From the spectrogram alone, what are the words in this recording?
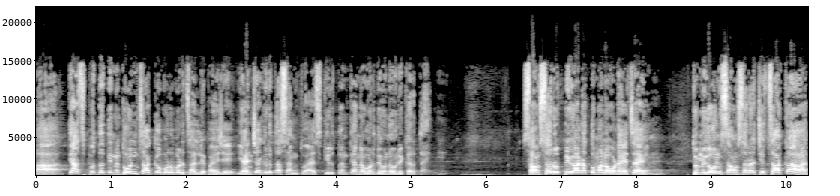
हा त्याच पद्धतीने दोन चाकं बरोबर चालले पाहिजे. यांच्याकरिता सांगतो आज कीर्तन त्या नवरदेव नवरी करताय. संसारूपी गाडा तुम्हाला ओढायचा आहे तुम्ही दोन संसाराची चाकं आहात.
